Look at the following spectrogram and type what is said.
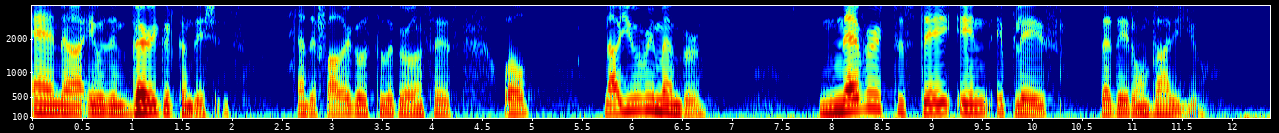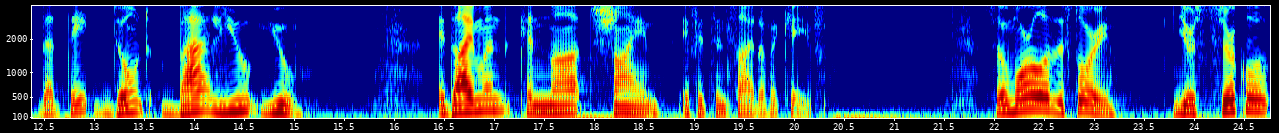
and uh, it was in very good conditions." And the father goes to the girl and says, "Well, now you remember never to stay in a place that they don't value you, that they don't value you." A diamond cannot shine if it's inside of a cave. So, moral of the story your circle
